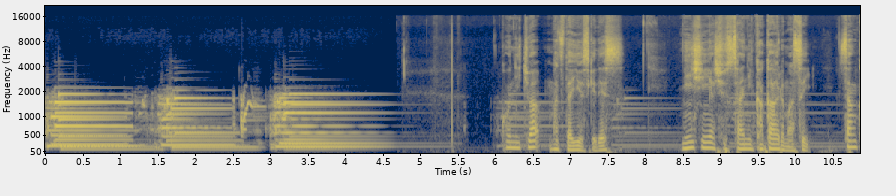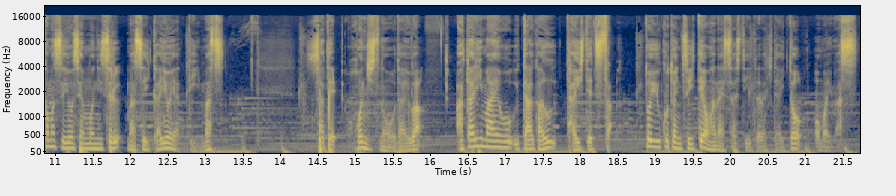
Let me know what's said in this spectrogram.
こんにちは松田祐介です。妊娠や出産に関わる麻酔酸化麻酔を専門にする麻酔会をやっています。さて本日のお題は当たり前を疑う大切さということについてお話しさせていただきたいと思います。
